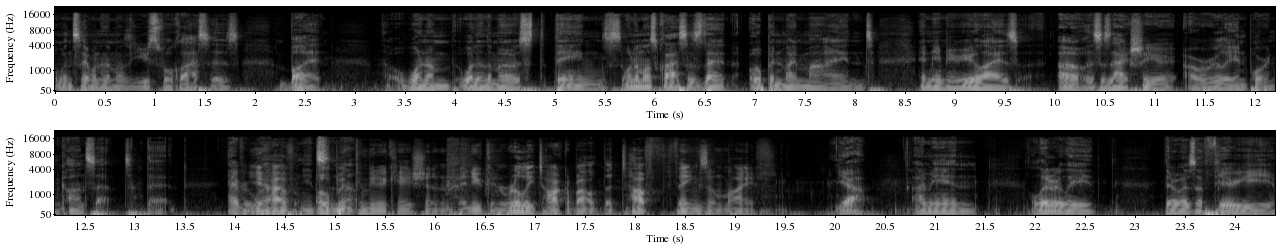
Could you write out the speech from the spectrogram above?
I wouldn't say one of the most useful classes, but one of one of the most things, one of the most classes that opened my mind and made me realize, oh, this is actually a, a really important concept that everyone you have open communication and you can really talk about the tough things in life. Yeah. I mean, literally, there was a theory.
